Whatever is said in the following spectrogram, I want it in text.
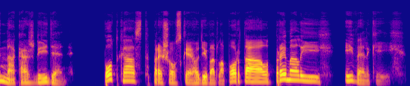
na každý deň. Podcast Prešovského divadla Portál pre malých i veľkých.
